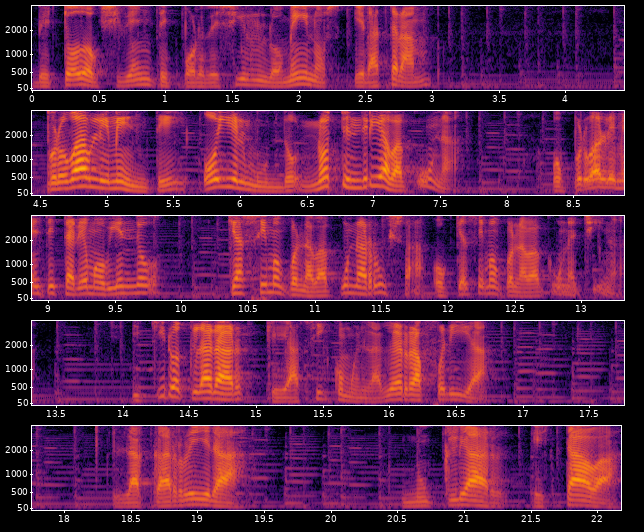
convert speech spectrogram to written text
de todo Occidente, por decirlo menos, era Trump, probablemente hoy el mundo no tendría vacuna. O probablemente estaríamos viendo qué hacemos con la vacuna rusa o qué hacemos con la vacuna china. Y quiero aclarar que así como en la Guerra Fría la carrera nuclear estaba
